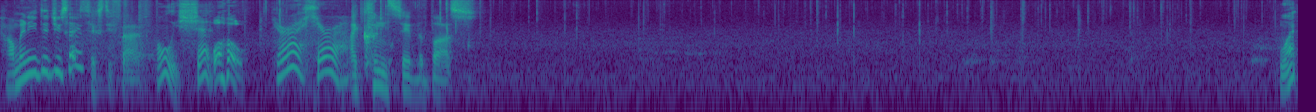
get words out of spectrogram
How many did you say? 65. Holy shit. Whoa. You're a hero. I couldn't save the bus. What?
